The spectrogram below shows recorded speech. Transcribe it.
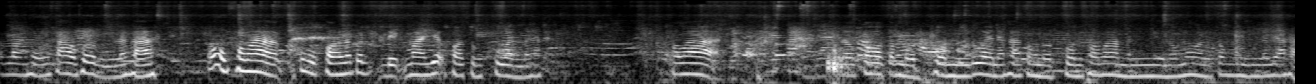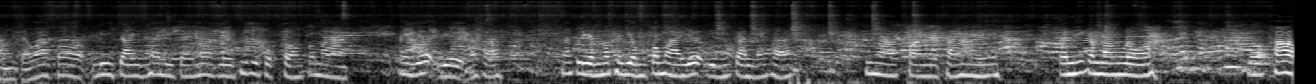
กำลังหุงข้าวเพิ่มอีกนะคะ โอ้เพราะว่าผู้ปกครองแล้วก็เด็กมาเยอะพอสมควรนะคะ เพราะว่าเราก็กำหนดคนด้วยนะคะกำหนดคนเพราะว่ามัน new normal เราต้องมีระยะห่าง แต่ว่าก็ดีใจนะคะดีใจมากเลยที่ผู้ปกครองก็มาให้เยอะอยู่นะคะ นักเรียนมัธยมก็มาเยอะอยู่เหมือนกันนะคะ ที่มาฟังในครั้งนี้ ตอนนี้กำลังรอรอข้าว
